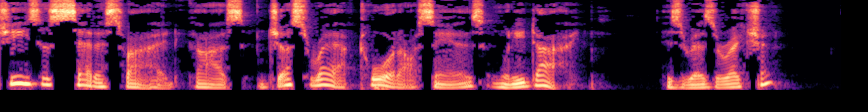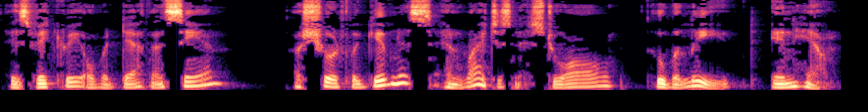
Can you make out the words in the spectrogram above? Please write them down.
Jesus satisfied God's just wrath toward our sins when he died. His resurrection, his victory over death and sin, assured forgiveness and righteousness to all who believed in him.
